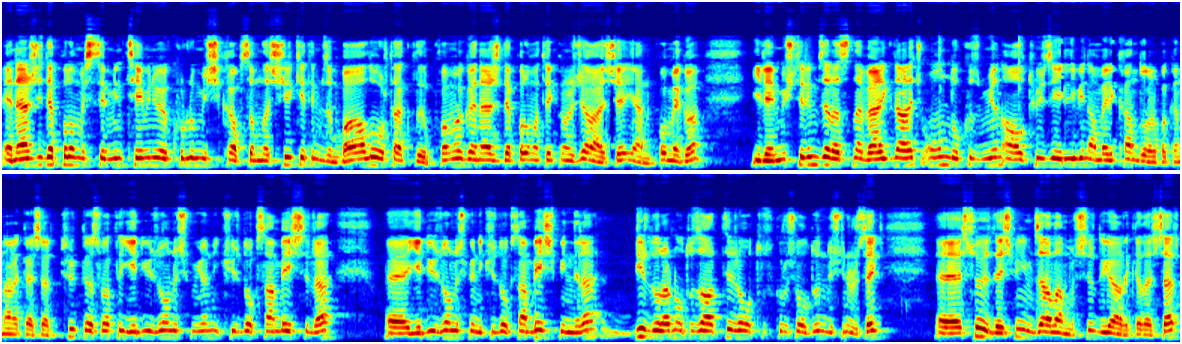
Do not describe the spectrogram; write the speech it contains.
enerji depolama sisteminin temini ve kurulum işi kapsamında şirketimizin bağlı ortaklığı Pomego Enerji Depolama Teknoloji AŞ yani Pomego ile müşterimiz arasında vergili hariç 19 milyon 650 bin Amerikan doları bakın arkadaşlar. Türk lirası olarak da 713 milyon 295 lira 713 milyon 295 bin lira 1 doların 36 lira 30 kuruş olduğunu düşünürsek e, sözleşme imzalanmıştır diyor arkadaşlar.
